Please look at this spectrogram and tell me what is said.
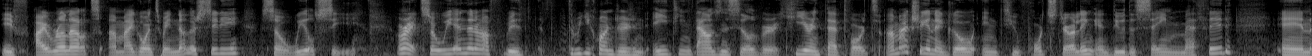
If I run out, I might go into another city, so we'll see. Alright, so we ended off with 318,000 silver here in Thetford. I'm actually going to go into Fort Sterling and do the same method. And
